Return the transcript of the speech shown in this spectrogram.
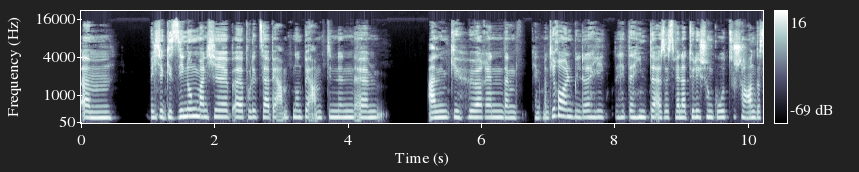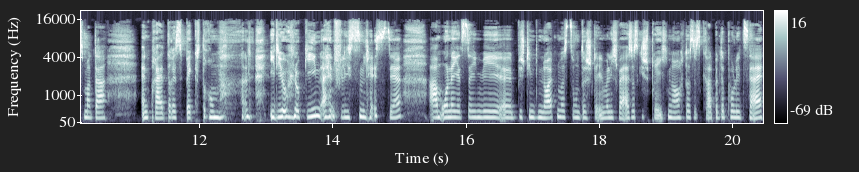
ähm, welche Gesinnung manche äh, Polizeibeamten und Beamtinnen ähm, angehören, dann kennt man die Rollenbilder dahinter. Also es wäre natürlich schon gut zu schauen, dass man da ein breiteres Spektrum an Ideologien einfließen lässt, ja, ähm, ohne jetzt irgendwie äh, bestimmten Leuten was zu unterstellen, weil ich weiß aus Gesprächen auch, dass es gerade bei der Polizei,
